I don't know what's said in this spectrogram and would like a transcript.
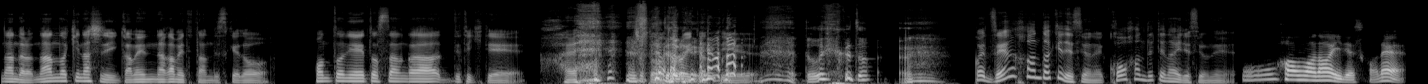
なんだろう、何の気なしに画面眺めてたんですけど、本当にエイトスさんが出てきて、はい。ちょっと驚いたっていう。どういうこと？これ前半だけですよね。後半出てないですよね。後半はないですかね。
